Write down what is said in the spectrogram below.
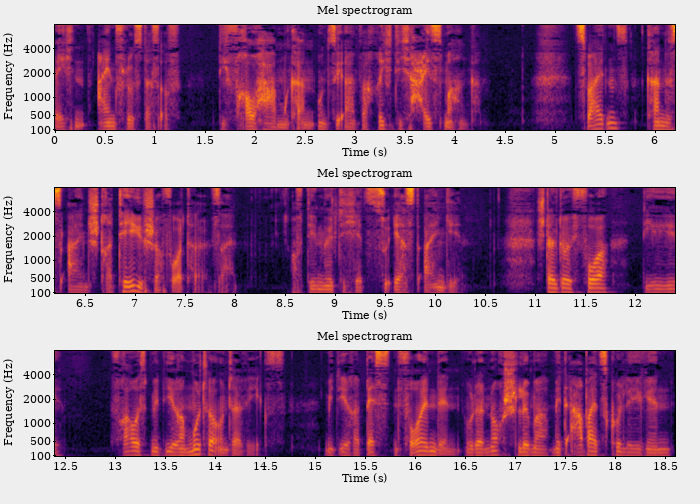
welchen Einfluss das auf die Frau haben kann und sie einfach richtig heiß machen kann. Zweitens kann es ein strategischer Vorteil sein. Auf den möchte ich jetzt zuerst eingehen. Stellt euch vor, die Frau ist mit ihrer Mutter unterwegs, mit ihrer besten Freundin oder noch schlimmer mit Arbeitskolleginnen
